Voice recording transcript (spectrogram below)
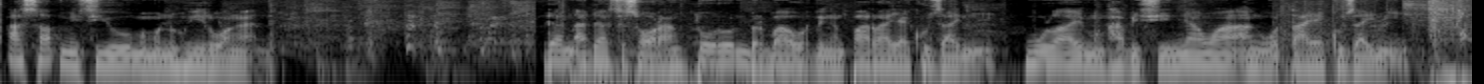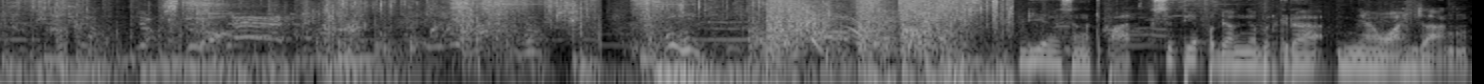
Asap mesiu memenuhi ruangan. Dan ada seseorang turun berbaur dengan para Yakuza ini, mulai menghabisi nyawa anggota Yakuza ini. Dia sangat cepat. Setiap pedangnya bergerak, nyawa hilang.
